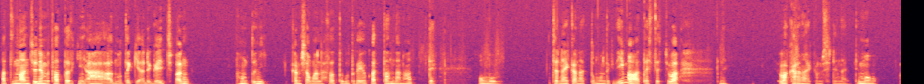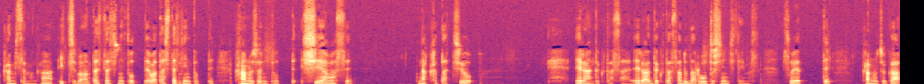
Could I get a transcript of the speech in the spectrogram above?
あと何十年も経った時にあああの時あれが一番本当に神様がなさったことが良かったんだなって思うじゃないかなと思うんだけど今私たちはねわからないかもしれない。でも神様が一番私たちにとって私たちにとって彼女にとって幸せな形を選んでください。選んでくださるだろうと信じています。そうやって彼女が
